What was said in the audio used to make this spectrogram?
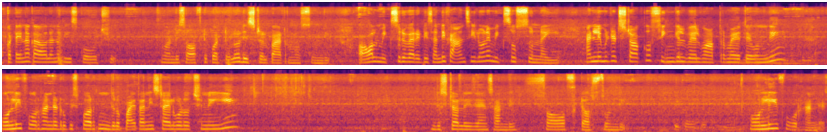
ఒకటైనా కావాలన్నా తీసుకోవచ్చు. అండి సాఫ్ట్ పట్టులో డిజిటల్ ప్యాటర్న్ వస్తుంది. ఆల్ మిక్స్డ్ వెరైటీస్ అండి ఫ్యాన్సీలోనే మిక్స్ వస్తున్నాయి. And limited stock single bale మాత్రమే అయితే ఉంది. ఓన్లీ ఫోర్ హండ్రెడ్ రూపీస్ పడుతుంది. ఇందులో పైతానీ స్టైల్ కూడా వచ్చినాయి. డిజిటల్ డిజైన్స్ అండి సాఫ్ట్ వస్తుంది. ఓన్లీ ఫోర్ హండ్రెడ్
